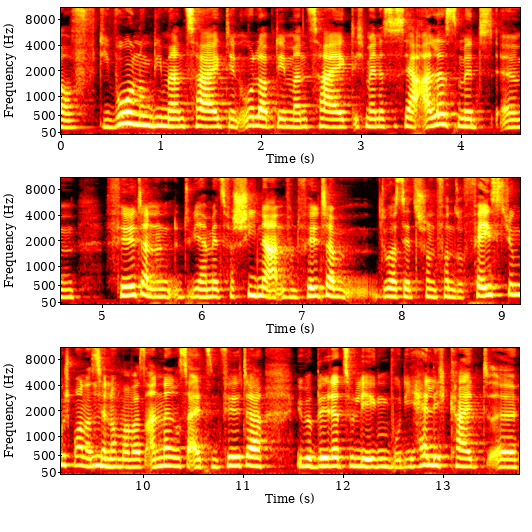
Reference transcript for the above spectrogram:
auf die Wohnung, die man zeigt, den Urlaub, den man zeigt. Ich meine, es ist ja alles mit ähm, Filtern und wir haben jetzt verschiedene Arten von Filtern. Du hast jetzt schon von so Facetune gesprochen, das ist mhm. ja nochmal was anderes, als einen Filter über Bilder zu legen, wo die Helligkeit äh,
